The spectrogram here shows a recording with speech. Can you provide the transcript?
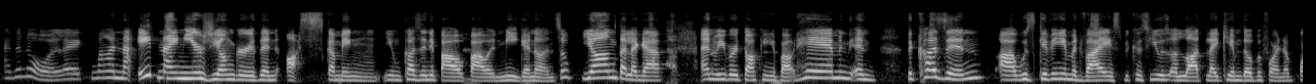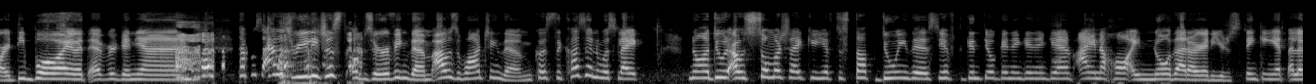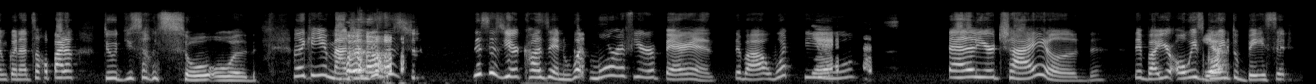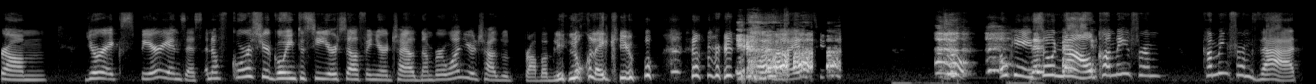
I don't know, like mga na, eight, nine years younger than us, kaming yung cousin ni Pao, Pao and me, ganon. So, young talaga. And we were talking about him and, and the cousin uh, was giving him advice because he was a lot like him though before na party boy, whatever, ganyan. Tapos I was really just observing them. I was watching them because the cousin was like, no, dude, I was so much like you. You have to stop doing this. You have to ganito, ganyan, ganyan, ganyan. Ay, nako, I know that already. You're just thinking it. Alam ko na. So, parang, dude, you sound so old. I'm like, can you imagine? This is just, this is your cousin. What more if you're a parent? Diba? What do you tell your child? Diba? You're always Yeah. going to base it from your experiences. And of course, you're going to see yourself in your child. Number one, your child would probably look like you. Number two, Yeah. So, okay, so now coming from coming from that,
